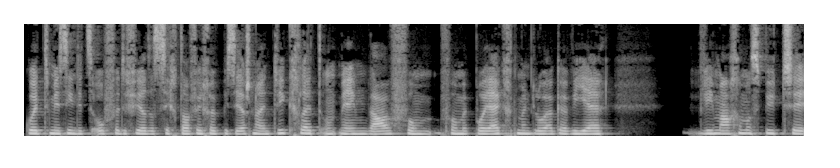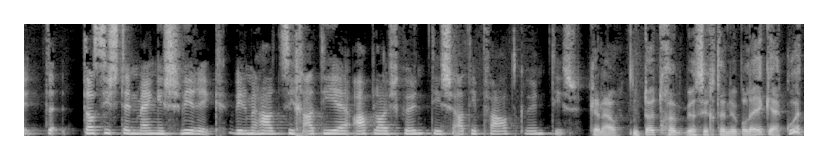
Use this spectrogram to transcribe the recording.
gut, wir sind jetzt offen dafür, dass sich da vielleicht etwas erst noch entwickelt und wir im Laufe vom, vom Projekt schauen, wie, wie machen wir das Budget, das ist dann manchmal schwierig, weil man halt sich an die Abläufe gewöhnt ist, an die Pfad gewöhnt ist. Genau. Und dort könnte man sich dann überlegen, gut,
